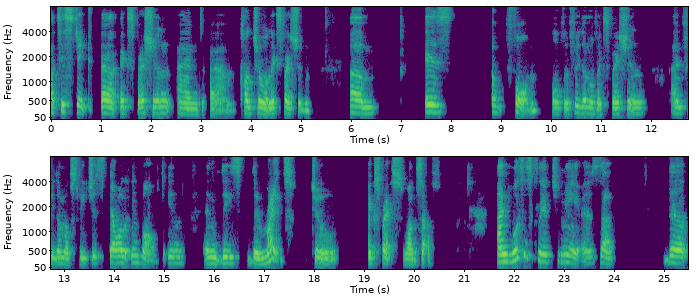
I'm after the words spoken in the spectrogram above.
artistic uh, expression and um, cultural expression is a form of the freedom of expression and freedom of speech is all involved in, in these, the right to express oneself. And what is clear to me is that the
